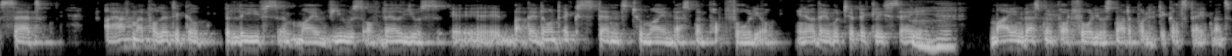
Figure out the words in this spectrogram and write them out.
said, I have my political beliefs and my views of values, uh, but they don't extend to my investment portfolio. You know, they would typically say, mm-hmm. my investment portfolio is not a political statement.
